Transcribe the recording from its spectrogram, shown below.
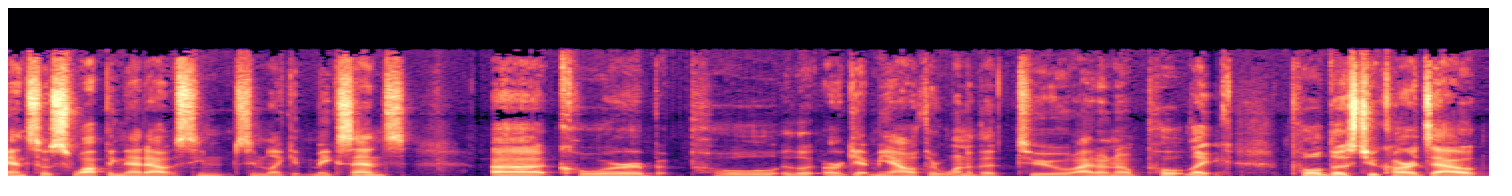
and so swapping that out seemed seemed like it makes sense. Uh, Corb pull or Get Me Out or one of the two, I don't know, pull like pulled those two cards out,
